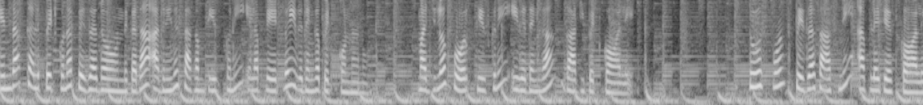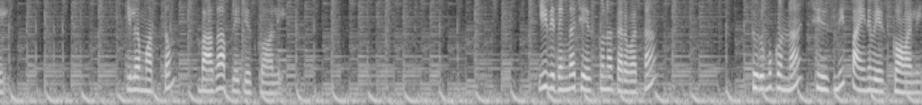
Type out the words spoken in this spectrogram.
ఇందాక కలిపి పెట్టుకున్న పిజ్జా డో ఉంది కదా అది నేను సగం తీసుకుని ఇలా ప్లేట్లో ఈ విధంగా పెట్టుకున్నాను. మధ్యలో ఫోర్క్ తీసుకుని ఈ విధంగా ఘాట్లు పెట్టుకోవాలి. టూ స్పూన్స్ పిజ్జా సాస్ని అప్లై చేసుకోవాలి. ఇలా మొత్తం బాగా అప్లై చేసుకోవాలి. ఈ విధంగా చేసుకున్న తర్వాత తురుముకున్న చీజ్ని పైన వేసుకోవాలి.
